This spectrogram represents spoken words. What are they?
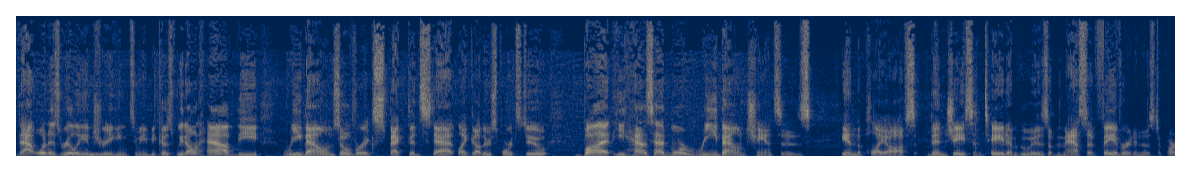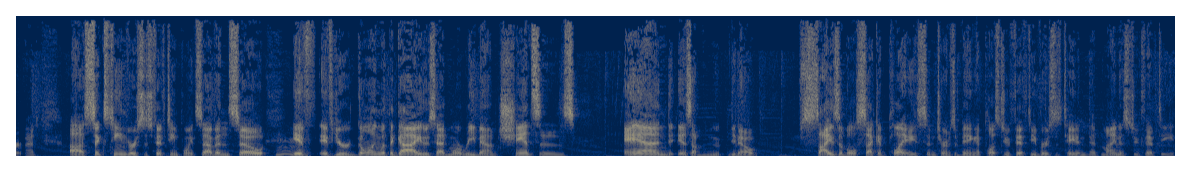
That one is really intriguing to me because we don't have the rebounds over expected stat like other sports do, but he has had more rebound chances in the playoffs than Jayson Tatum, who is a massive favorite in this department. Uh, 16 versus 15.7. So if if you're going with the guy who's had more rebound chances and is a you know sizable second place in terms of being at plus 250 versus Tatum at minus 250,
